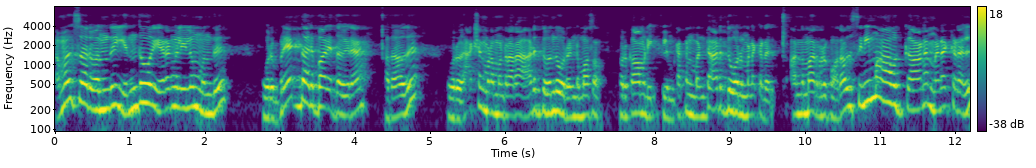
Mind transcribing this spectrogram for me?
கமல் சார் வந்து எந்த ஒரு இடங்களிலும் வந்து ஒரு பிரேக் தான் இருப்பாரே தவிர அதாவது ஒரு ஆக்ஷன் படம் பண்ணுறாரா அடுத்து வந்து ஒரு ரெண்டு மாதம் ஒரு காமெடி ஃபிலிம் டக்குன்னு பண்ணிட்டு அடுத்து ஒரு மெனக்கடல் அந்த மாதிரி இருக்கும். அதாவது சினிமாவுக்கான மெனக்கடல்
